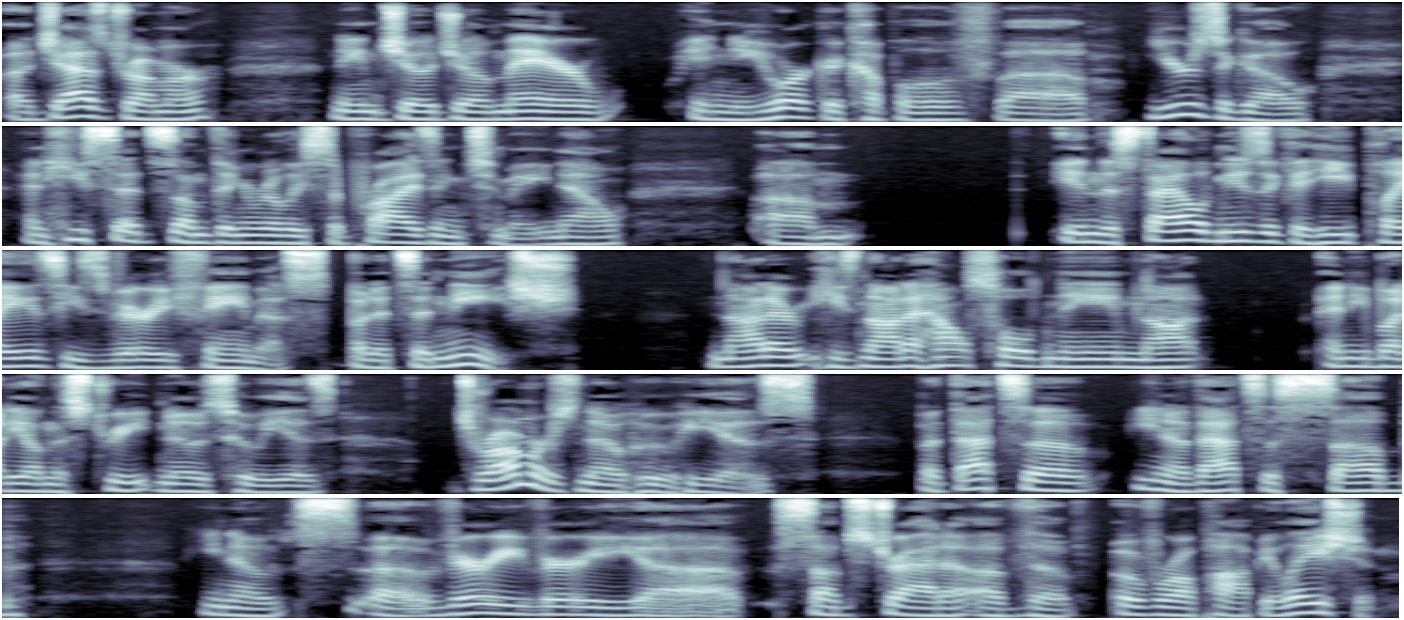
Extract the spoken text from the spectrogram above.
a jazz drummer named Jojo Mayer in New York a couple of uh, years ago, and he said something really surprising to me. Now, um, in the style of music that he plays, he's very famous, but it's a niche. Not he's not a household name. Not anybody on the street knows who he is. Drummers know who he is, but that's a you know that's a sub, you know, uh, very very uh, substrata of the overall population.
